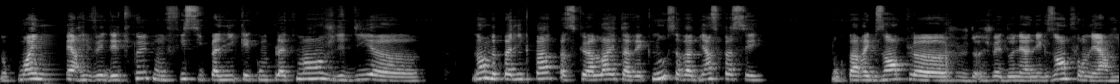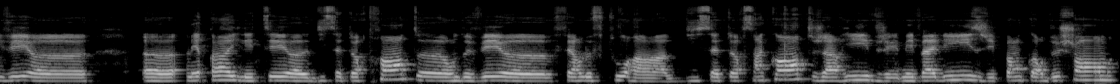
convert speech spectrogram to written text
Donc moi, il m'est arrivé des trucs, mon fils, il paniquait complètement. Je lui ai dit, euh, non, ne panique pas parce que Allah est avec nous, ça va bien se passer. Donc par exemple, euh, je, vais donner un exemple. On est arrivé euh, euh à Mecca, il était 17h30, on devait faire le tour à 17h50. J'arrive, j'ai mes valises, j'ai pas encore de chambre.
